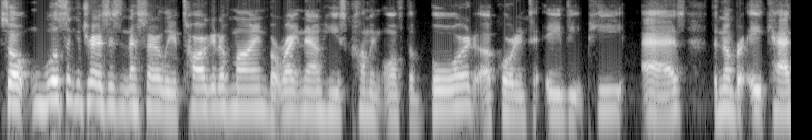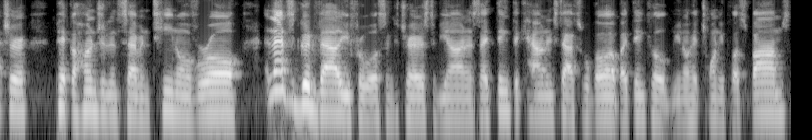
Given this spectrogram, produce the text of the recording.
So Willson Contreras isn't necessarily a target of mine, but right now he's coming off the board according to ADP as the number eight catcher, pick 117 overall, and that's good value for Willson Contreras. To be honest, I think the counting stats will go up. I think he'll you know hit 20 plus bombs,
